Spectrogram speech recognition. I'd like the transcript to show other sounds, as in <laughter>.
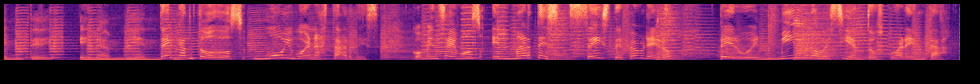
Ambiente. Tengan todos muy buenas tardes. Comencemos el martes 6 de febrero, pero en 1940.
